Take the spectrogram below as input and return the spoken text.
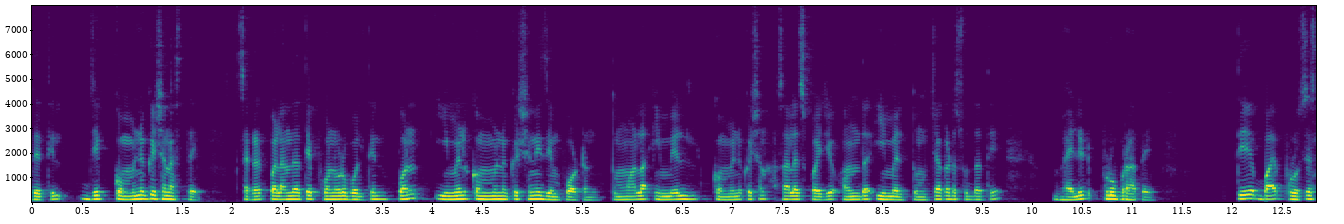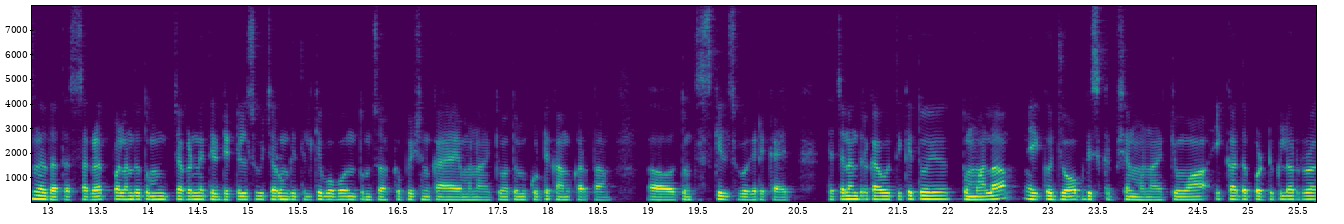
देतील जे कम्युनिकेशन असते. सगळ्यात पहिल्यांदा ते फोनवर बोलतील पण ईमेल कम्युनिकेशन इज इम्पॉर्टंट. तुम्हाला ईमेल कम्युनिकेशन असायलाच पाहिजे ऑन द ईमेल. तुमच्याकडे सुद्धा ते व्हॅलिड प्रूफ राहते. ते बाय प्रोसेसनं जातात. सगळ्यात पहिल्यांदा तुमच्याकडनं ते डिटेल्स विचारून घेतील की बाबा तुमचं ऑक्युपेशन काय आहे म्हणा किंवा तुम्ही कुठे काम करता तुमचे स्किल्स वगैरे काय आहेत. त्याच्यानंतर काय होते की तो तुम्हाला एक जॉब डिस्क्रिप्शन म्हणा किंवा एखादं पर्टिक्युलर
